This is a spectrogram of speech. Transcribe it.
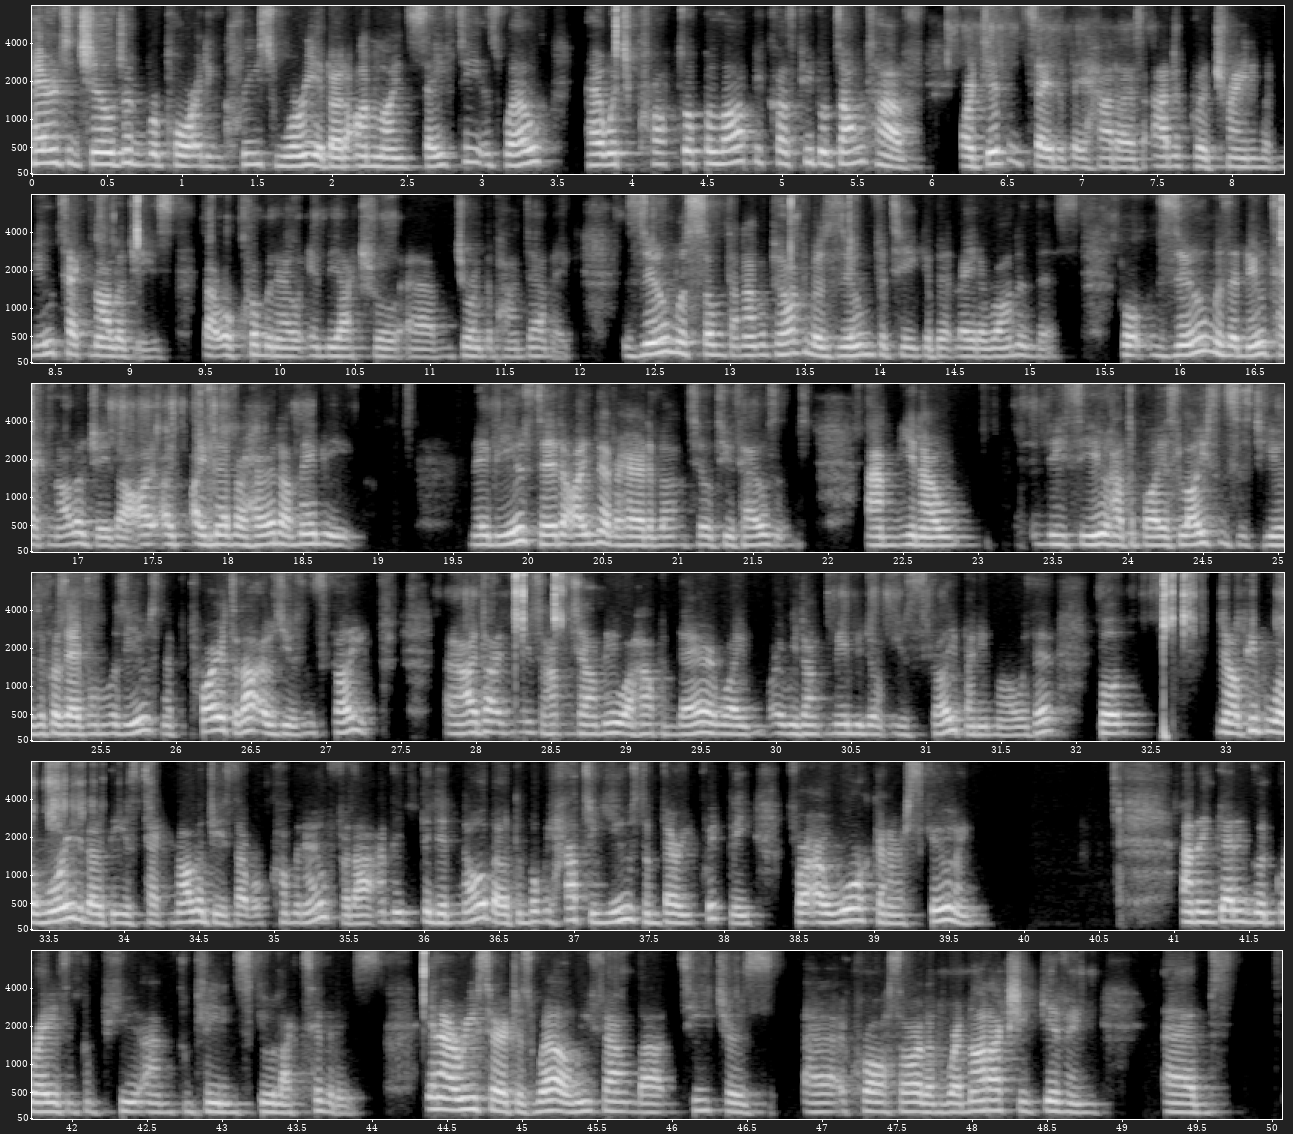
Parents and children reported increased worry about online safety as well, uh, which cropped up a lot because people don't have or didn't say that they had as adequate training with new technologies that were coming out in the actual um, during the pandemic. Zoom was something, I'm talking about Zoom fatigue a bit later on in this, but Zoom is a new technology that I, I, I never heard of. Maybe maybe used it. I never heard of it until 2000. And, you know, DCU had to buy us licenses to use it because everyone was using it. Prior to that, I was using Skype. And I thought you used to have to tell me what happened there, why, why we don't maybe don't use Skype anymore with it. But you know, people were worried about these technologies that were coming out for that, and they, they didn't know about them, but we had to use them very quickly for our work and our schooling. And then getting good grades and, compute, and completing school activities. In our research as well, we found that teachers uh, across Ireland were not actually giving um,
